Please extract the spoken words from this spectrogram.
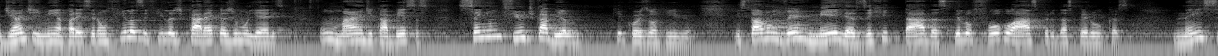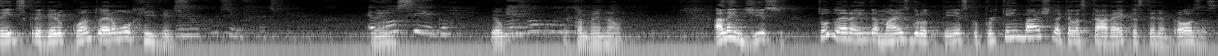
Diante de mim apareceram filas e filas de carecas de mulheres, um mar de cabeças sem um fio de cabelo. Que coisa horrível. Estavam vermelhas, irritadas pelo forro áspero das perucas. Nem sei descrever o quanto eram horríveis. Eu não consigo ficar de peruca. Eu Nem- consigo. Eu, eu também não. Além disso, tudo era ainda mais grotesco porque embaixo daquelas carecas tenebrosas,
